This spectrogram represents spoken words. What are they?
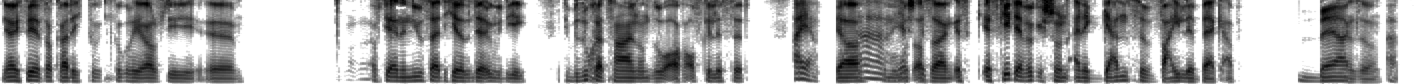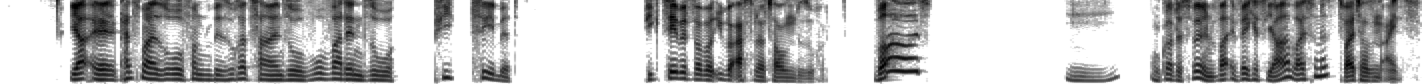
ja, ich sehe jetzt auch gerade, ich gucke guck hier auf die, äh, auf die eine Newsseite hier, da sind ja irgendwie die, die Besucherzahlen und so auch aufgelistet. Ah ja. Ja, Ah, man ja, muss auch stimmt. sagen, es, es geht ja wirklich schon eine ganze Weile bergab. Berg Also, ab. Ja, äh, kannst mal so von Besucherzahlen so, wo war denn so Peak Cebit? Peak Cebit war bei über 800.000 Besuchern. Was? Mhm. Um Gottes Willen, welches Jahr, weißt du das? 2001.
